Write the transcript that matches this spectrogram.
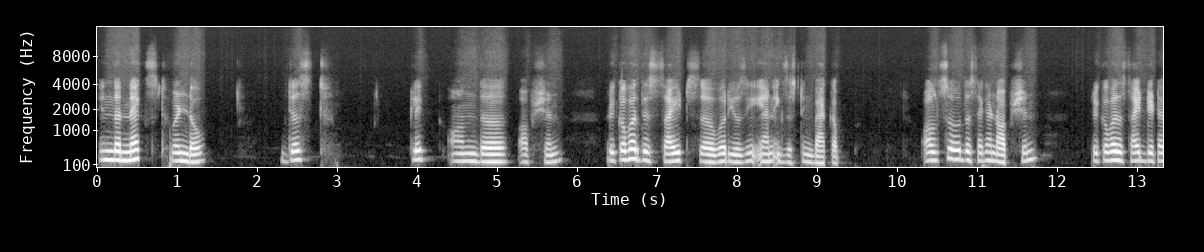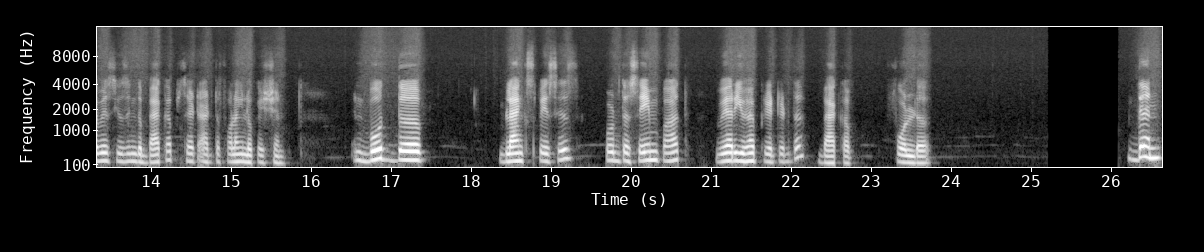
In the next window just click on the option recover this site server using an existing backup. Also the second option recover the site database using the backup set at the following location. In both the blank spaces, put the same path where you have created the backup folder. Then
